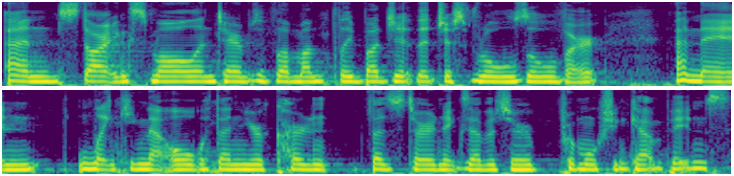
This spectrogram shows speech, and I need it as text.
and starting small in terms of a monthly budget that just rolls over and then linking that all within your current visitor and exhibitor promotion campaigns.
